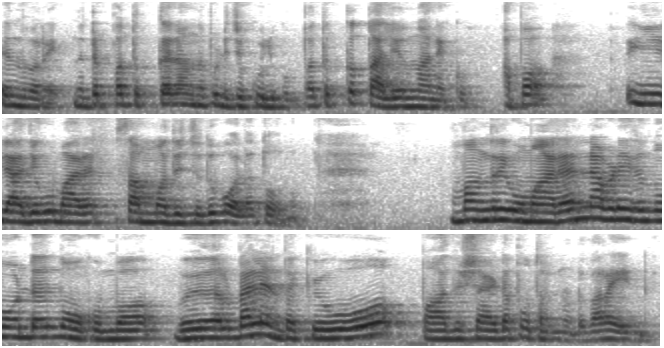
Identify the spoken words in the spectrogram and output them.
എന്ന് പറയും. എന്നിട്ട് പതുക്കനെ ഒന്ന് പിടിച്ച് കുലുക്കും. പതുക്കെ തലയൊന്ന് അനക്കും. അപ്പോൾ ഈ രാജകുമാരൻ സമ്മതിച്ചതുപോലെ തോന്നും. മന്ത്രി കുമാരൻ അവിടെ ഇരുന്നു കൊണ്ട് നോക്കുമ്പോൾ വേർബൽ എന്തൊക്കെയോ പാതുഷായുടെ പുത്രനോട് പറയുന്നുണ്ട്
